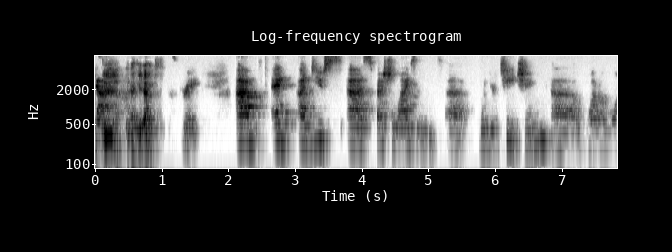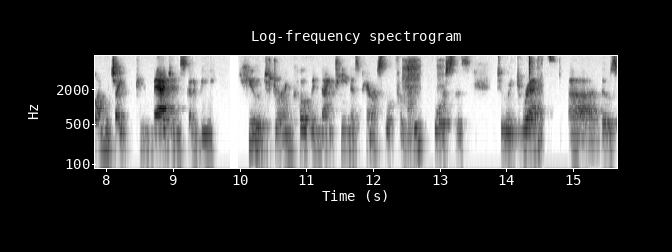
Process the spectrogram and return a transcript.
Yeah yes great. Um, and uh, do you uh, specialize in uh, when you're teaching one on one which I can imagine is going to be huge during COVID-19 as parents look for resources to address uh, those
